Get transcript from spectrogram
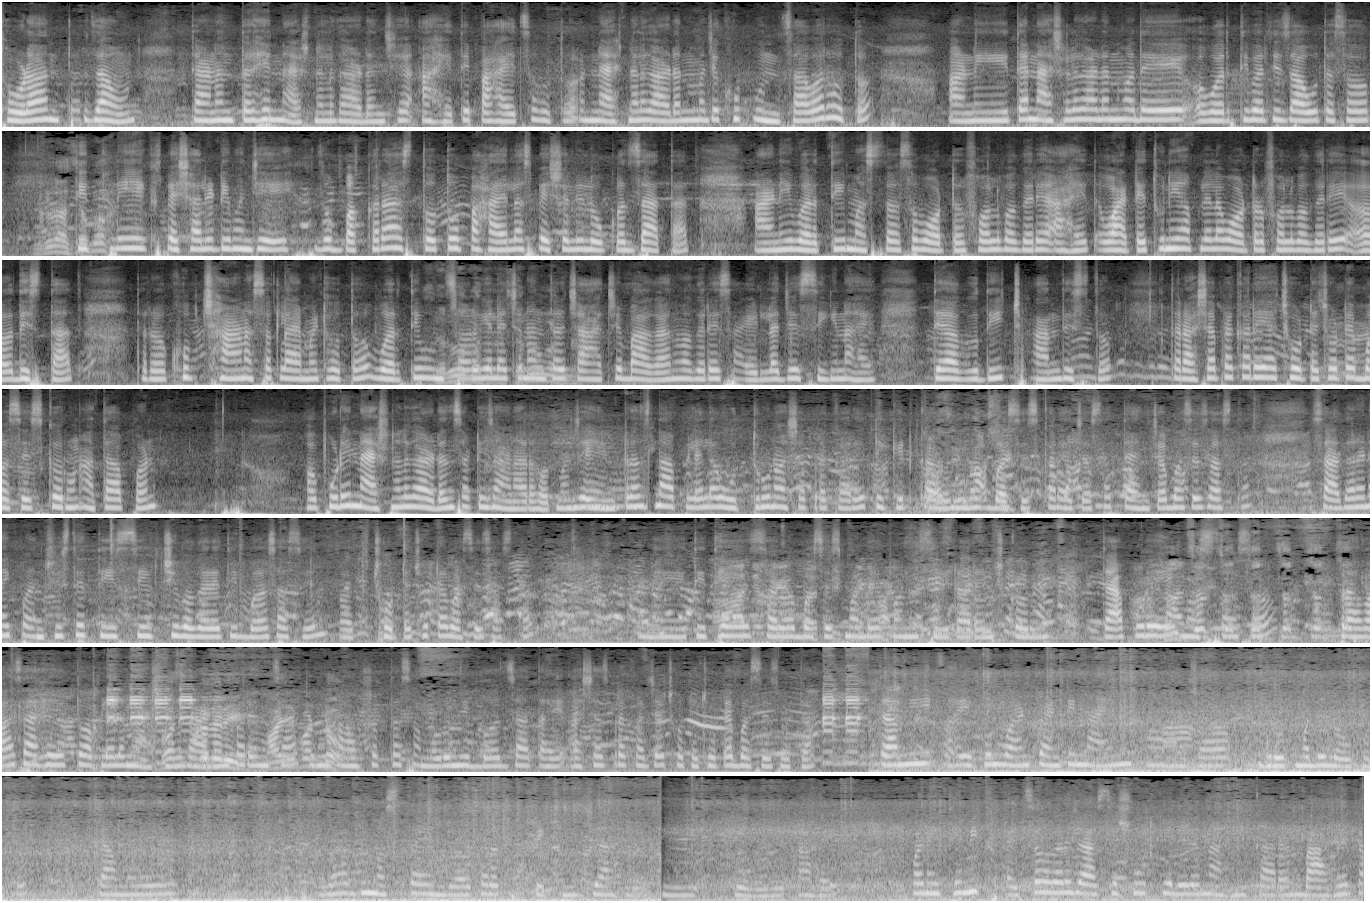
थोडं अंतर जाऊन त्यानंतर हे नॅशनल गार्डन जे आहे ते पाहायचं होतं. नॅशनल गार्डन म्हणजे खूप उंचावर होतं. आणि त्या नॅशनल गार्डनमध्ये वरती वरती जाऊ तसं तिथली एक स्पेशालिटी म्हणजे जो बकरा असतो तो पाहायला स्पेशली लोक जातात. आणि वरती मस्त असं वॉटरफॉल वगैरे आहेत. वाटेतूनही आपल्याला वॉटरफॉल वगैरे दिसतात. तर खूप छान असं क्लायमेट होतं. वरती उंचावर गेल्याच्यानंतर चहाचे बागान वगैरे साईडला जे सीन आहे ते अगदी छान दिसतं. तर अशा प्रकारे या छोट्या छोट्या बसेस करून आता आपण पुढे नॅशनल गार्डनसाठी जाणार आहोत. म्हणजे एंट्रन्सला आपल्याला उतरून अशा प्रकारे तिकीट काढून मग बसेस करायचे असतात. त्यांच्या बसेस असतात. साधारण एक पंचवीस ते तीस सीटची वगैरे ती बस असेल. छोट्या छोट्या बसेस असतात. आणि तिथे सर्व बसेसमध्ये आपण सीट अरेंज करून त्यापुढे मस्त असं प्रवास आहे तो आपल्याला नॅशनल गार्डनपर्यंतचा तुम्ही पाहू शकता समोरून ही बस जात आहे. अशाच प्रकारच्या छोट्या छोट्या बसेस होत्या. तर आम्ही एकूण वन ट्वेंटी नाईन आमच्या ग्रुपमध्ये लोक होतो. त्यामुळे अगदी मस्त एन्जॉय करत पिकनिक जी आहे ती केलेली आहे. पण इथे मी खायचं वगैरे जास्त शूट केलेलं नाही कारण बाहेर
